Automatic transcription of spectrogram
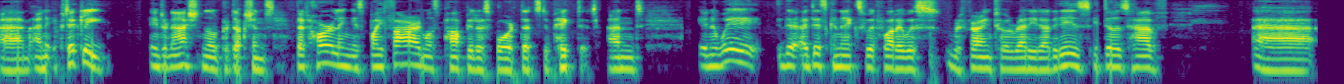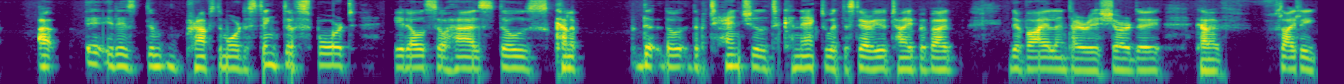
um, and particularly international productions, that hurling is by far the most popular sport that's depicted. And in a way, that this connects with what I was referring to already. That it is, it does have uh, uh, it is the, perhaps the more distinctive sport. It also has those kind of the, the, the potential to connect with the stereotype about the violent Irish or the kind of slightly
